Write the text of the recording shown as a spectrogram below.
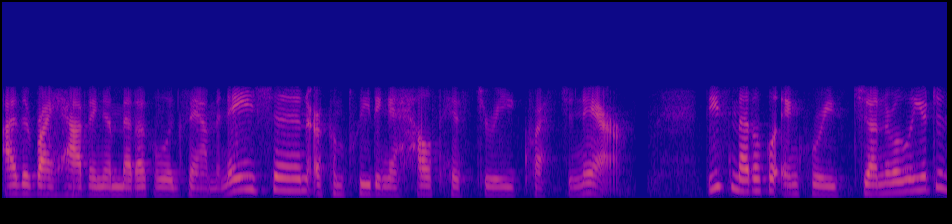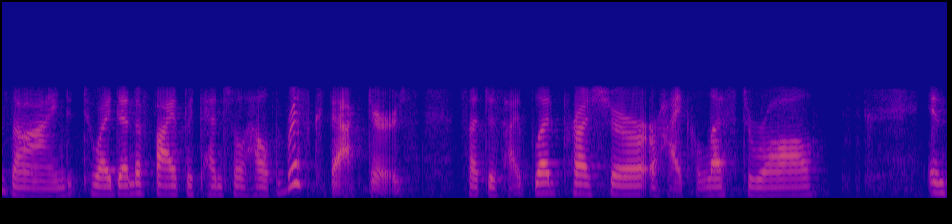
either by having a medical examination or completing a health history questionnaire. These medical inquiries generally are designed to identify potential health risk factors, such as high blood pressure or high cholesterol. In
